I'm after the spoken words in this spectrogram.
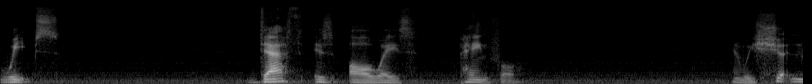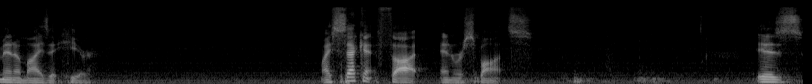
weeps. Death is always painful, and we shouldn't minimize it here. My second thought and response is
